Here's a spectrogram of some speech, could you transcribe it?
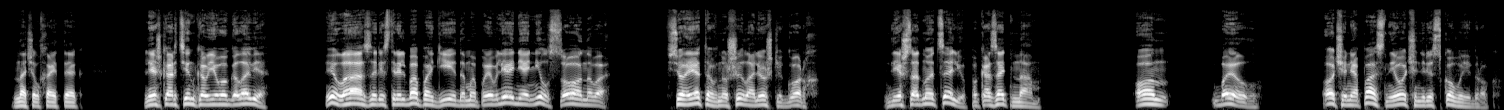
— начал Хайтек, — лишь картинка в его голове. И Лазарь, и стрельба по гидам, и появление Нилсонова. Все это внушил Алешке Горх. Лишь с одной целью — показать нам. Он был очень опасный и очень рисковый игрок.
